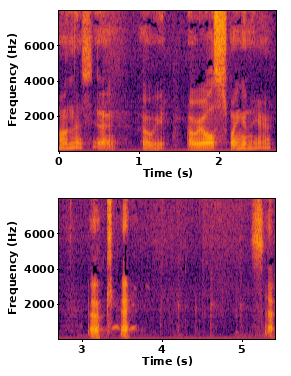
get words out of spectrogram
on this? Uh, are we are we all swinging here? Okay. So.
